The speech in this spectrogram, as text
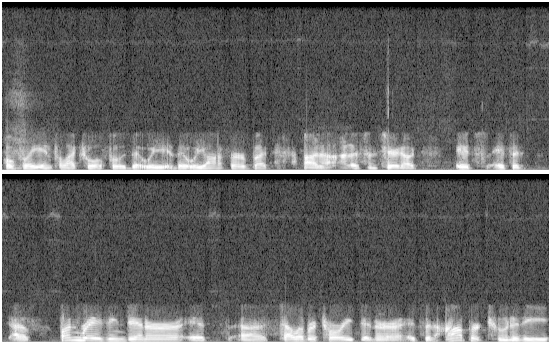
hopefully intellectual food that we that we offer. But on, on a sincere note, it's it's a, a fundraising dinner. It's a celebratory dinner. It's an opportunity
